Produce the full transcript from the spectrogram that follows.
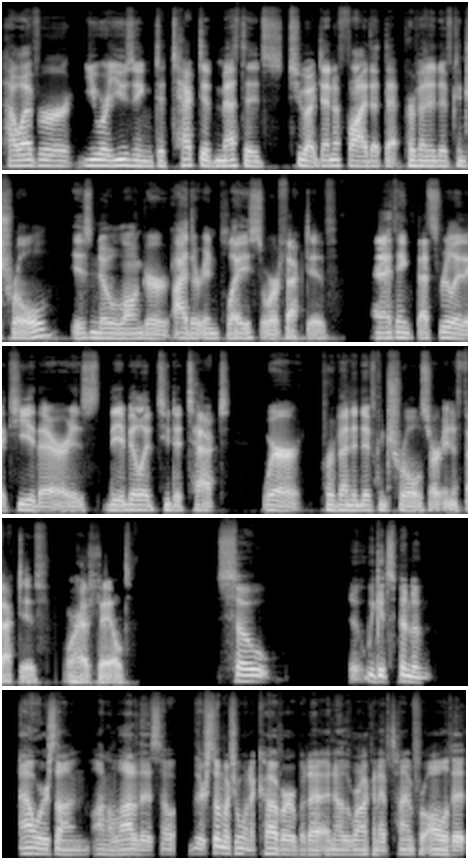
However, you are using detective methods to identify that that preventative control is no longer either in place or effective. And I think that's really the key there is the ability to detect where preventative controls are ineffective or have failed. So we could spend hours on on a lot of this. So there's so much I want to cover, but I, I know that we're not going to have time for all of it.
